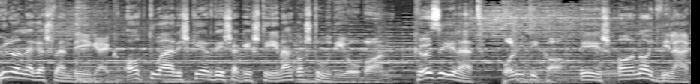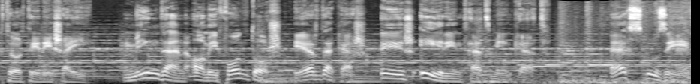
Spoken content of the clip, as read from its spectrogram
Különleges vendégek, aktuális kérdések és témák a stúdióban. Közélet, politika és a nagyvilág történései. Minden, ami fontos, érdekes és érinthet minket. Exkluzív.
